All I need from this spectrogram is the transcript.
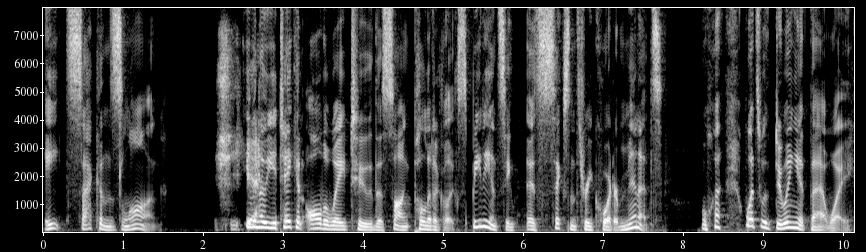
eight seconds long. Yeah. Even though you take it all the way to the song Political Expediency, it's six and three quarter minutes. What, what's with doing it that way?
